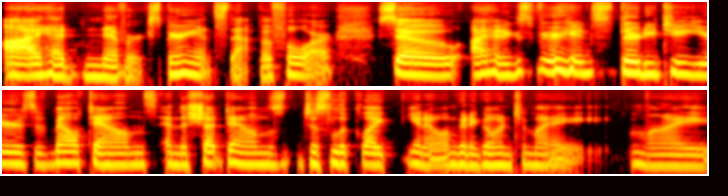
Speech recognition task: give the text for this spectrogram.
I had never experienced that before. So I had experienced 32 years of meltdowns and the shutdowns just looked like, you know, I'm going to go into my my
